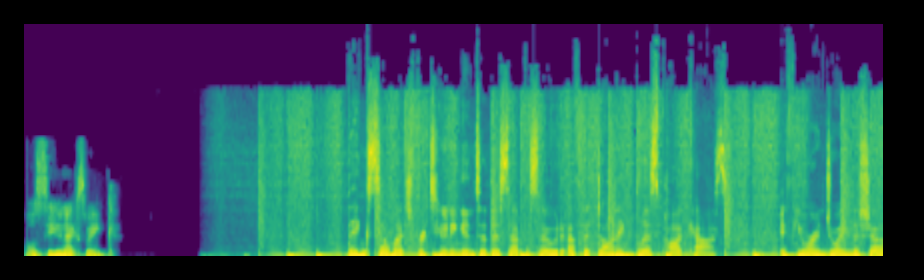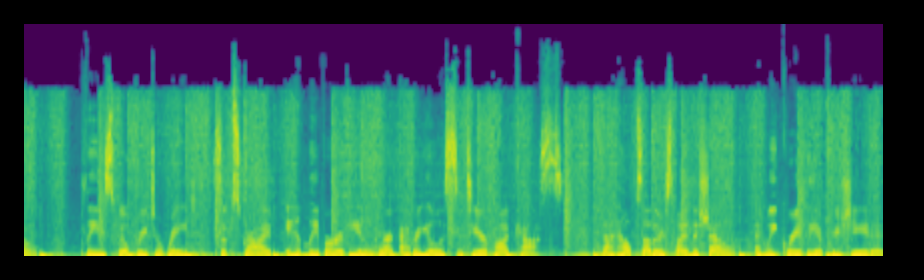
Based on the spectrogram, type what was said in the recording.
we'll see you next week. Thanks so much for tuning into this episode of the Dawning Bliss podcast. If you're enjoying the show, please feel free to rate, subscribe, and leave a review wherever you listen to your podcasts. That helps others find the show, and we greatly appreciate it.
